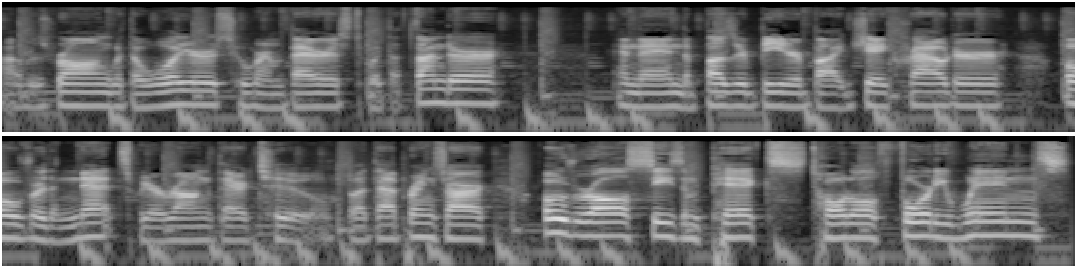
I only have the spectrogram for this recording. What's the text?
I was wrong with the Warriors, who were embarrassed with the Thunder. And then the buzzer beater by Jae Crowder over the Nets. We are wrong there too. But that brings our overall season picks total 40 wins.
